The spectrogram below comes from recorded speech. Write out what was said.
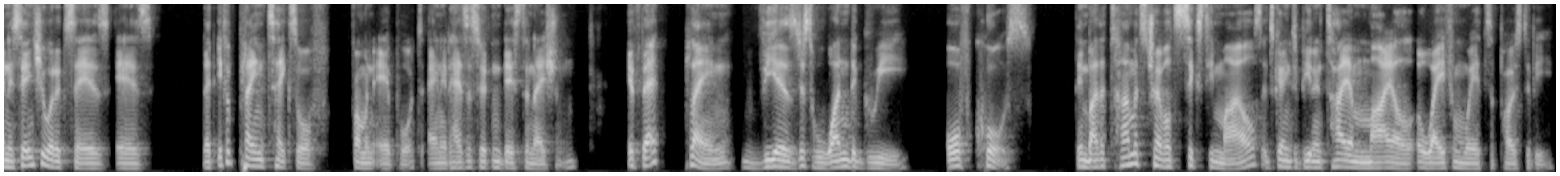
And essentially, what it says is that if a plane takes off from an airport and it has a certain destination, if that plane veers just one degree off course, then by the time it's traveled 60 miles, it's going to be an entire mile away from where it's supposed to be.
